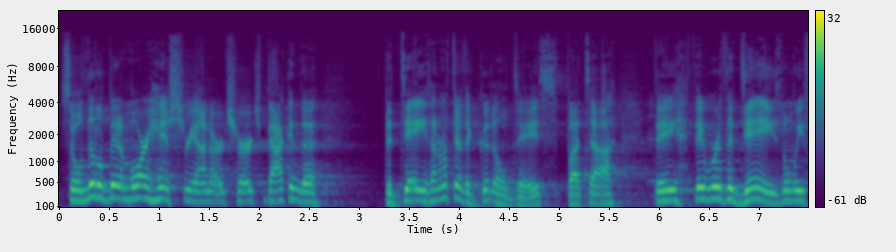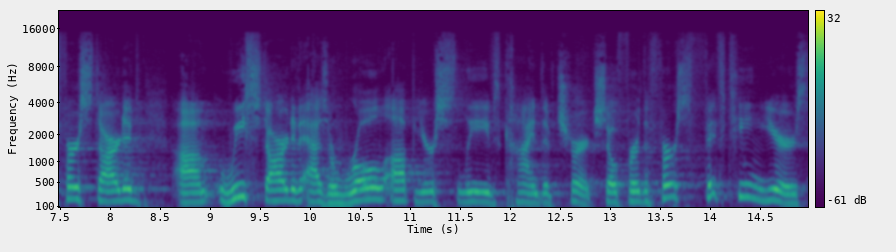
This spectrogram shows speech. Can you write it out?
So, a little bit of more history on our church. Back in the, the days, I don't know if they're the good old days, but uh, they, they were the days when we first started. Um, we started as a roll up your sleeves kind of church. So, for the first 15 years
